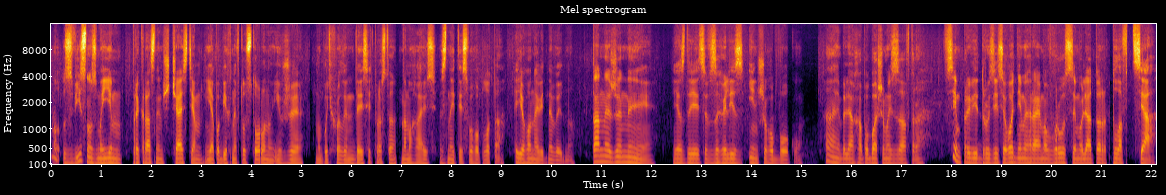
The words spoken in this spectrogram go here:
Ну, звісно, з моїм прекрасним щастям я побіг не в ту сторону і вже, мабуть, хвилин 10 просто намагаюсь знайти свого плота. Його навіть не видно. Та не жени. Я, здається, взагалі з іншого боку. Ай, бляха, побачимось завтра. Всім привіт, друзі! Сьогодні ми граємо в гру симулятор плавця,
